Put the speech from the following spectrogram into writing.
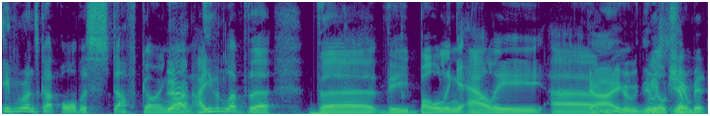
Everyone's got all this stuff going Yeah. on. I even love the the the bowling alley um, Guy who was- wheelchair yep.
